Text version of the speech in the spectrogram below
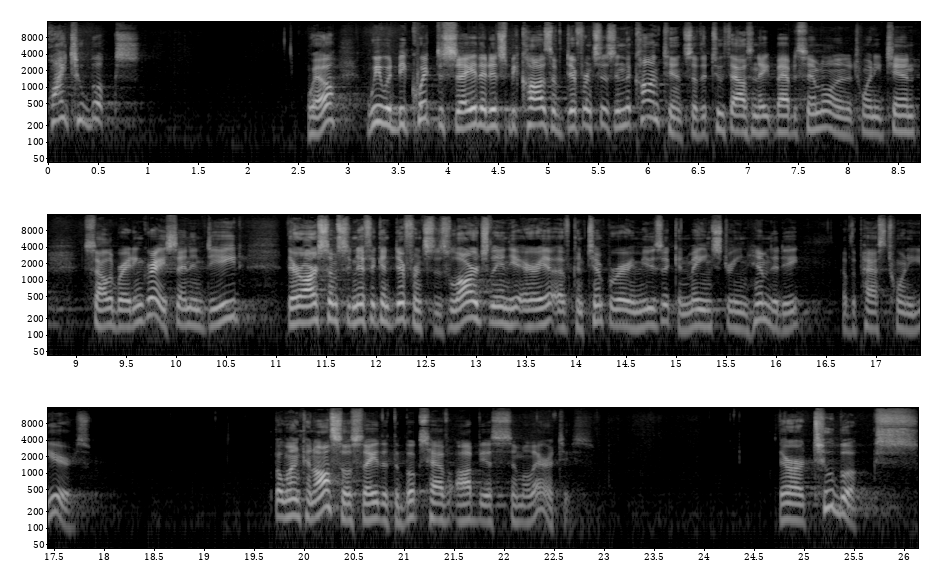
Why two books? Well, we would be quick to say that it's because of differences in the contents of the 2008 Baptist Hymnal and the 2010 Celebrating Grace. And indeed, there are some significant differences, largely in the area of contemporary music and mainstream hymnody of the past 20 years. But one can also say that the books have obvious similarities. There are two books,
